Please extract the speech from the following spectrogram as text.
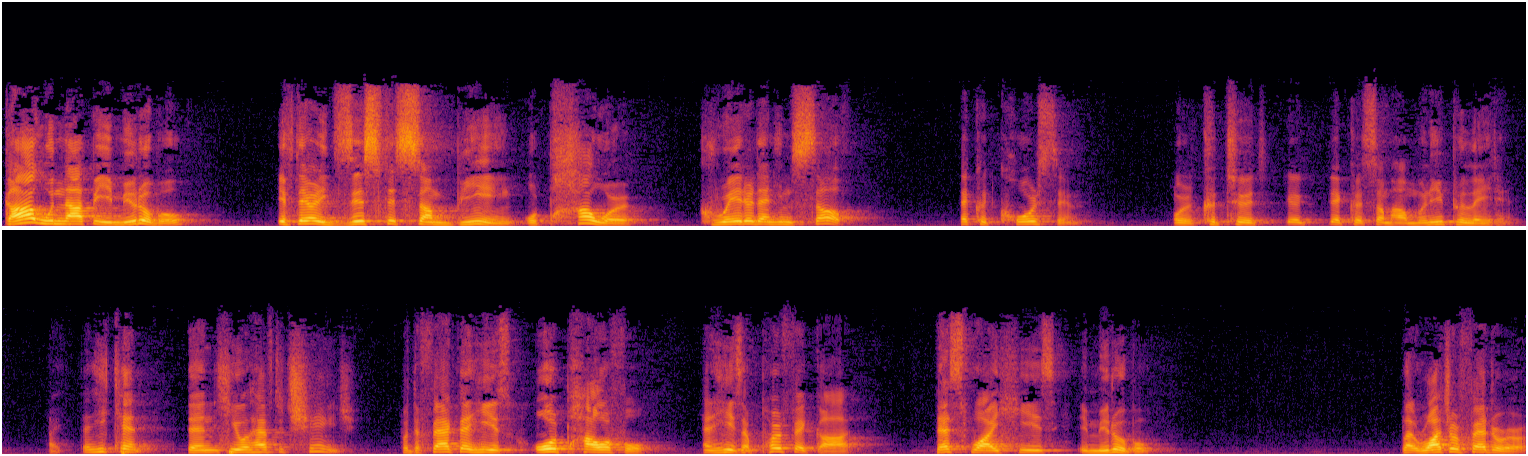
God would not be immutable if there existed some being or power greater than himself that could coerce him or could to, that could somehow manipulate him. Right? Then he can't, then he will have to change. But the fact that he is all powerful and he's a perfect God, that's why he's immutable. Like Roger Federer,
